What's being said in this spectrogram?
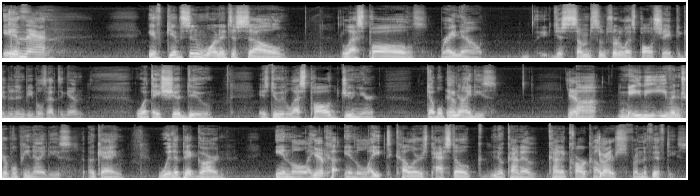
If- in that. If Gibson wanted to sell Les Pauls right now, just some some sort of Les Paul shape to get it in people's heads again, what they should do is do a Les Paul Junior, double P90s, Yeah, uh, maybe even triple P90s, okay, with a pick guard in light Yep. co- in light colors, pastel, you know, kind of kind of car colors from the 50s.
